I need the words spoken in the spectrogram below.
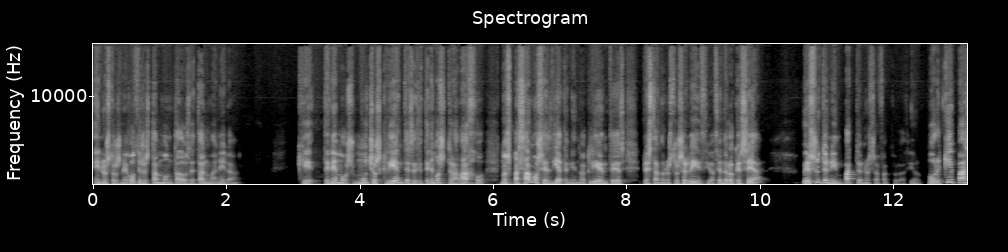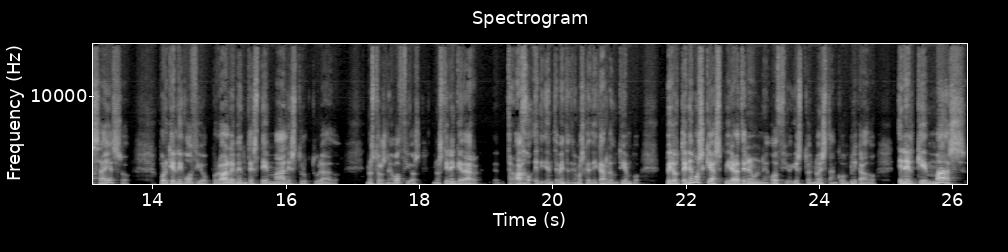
en nuestros negocios están montados de tal manera que tenemos muchos clientes, es decir, tenemos trabajo, nos pasamos el día atendiendo a clientes, prestando nuestro servicio, haciendo lo que sea, pero eso no tiene un impacto en nuestra facturación. ¿Por qué pasa eso? Porque el negocio probablemente esté mal estructurado. Nuestros negocios nos tienen que dar eh, trabajo, evidentemente, tenemos que dedicarle un tiempo, pero tenemos que aspirar a tener un negocio, y esto no es tan complicado, en el que más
